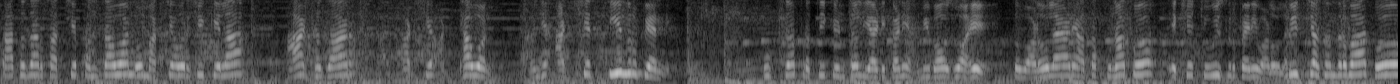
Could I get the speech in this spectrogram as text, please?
सात हजार सातशे पंचावन्न तो मागच्या वर्षी केला आठ हजार आठशे अठ्ठावन्न म्हणजे आठशे तीन रुपयांनी. मूगचा प्रति क्विंटल या ठिकाणी हमीभाव जो आहे तो वाढवला आहे आणि आता पुन्हा तो एकशे चोवीस रुपयांनी वाढवला वीजच्या संदर्भात तो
